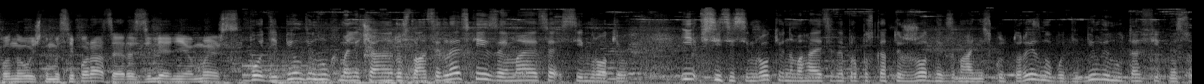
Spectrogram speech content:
по-научному сепарація, розділення мишць. Бодібілдингом хмельничанин Руслан Сідлецький займається 7 років. І всі ці сім років намагається не пропускати жодних змагань з культуризму, бодібілдингу та фітнесу.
